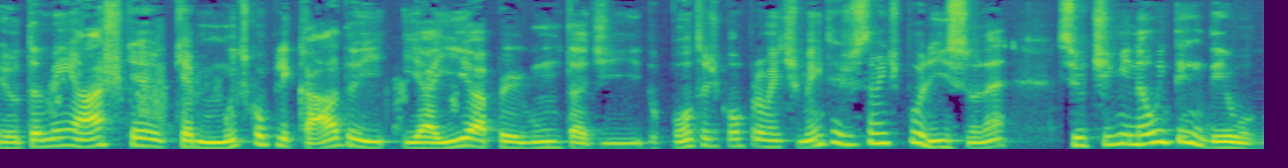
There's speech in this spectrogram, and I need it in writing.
eu também acho que é, que é muito complicado, e, e aí a pergunta de, do ponto de comprometimento é justamente por isso, né? Se o time não entendeu,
